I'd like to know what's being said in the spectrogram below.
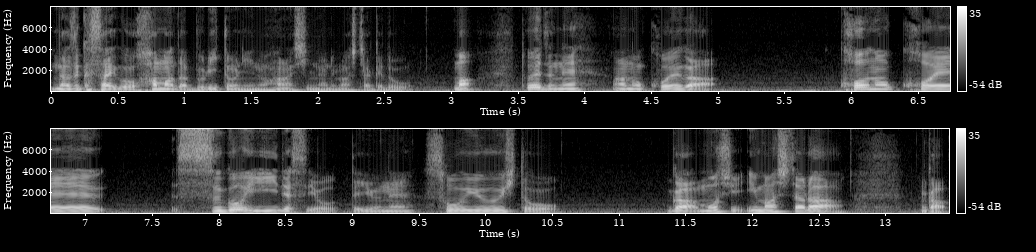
なぜか最後浜田ブリトニーの話になりましたけど。まあとりあえずねあの声がこの声すごいいいですよっていうねそういう人がもしいましたらなんか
